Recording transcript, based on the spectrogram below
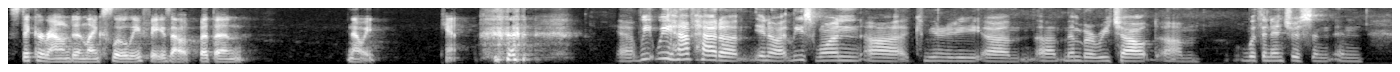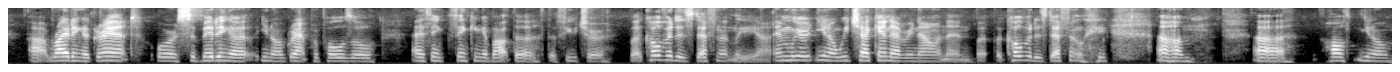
stick around and like slowly phase out, but then now we can't. yeah, we, we have had a, you know, at least one uh, community um, uh, member reach out um, with an interest in, in uh, writing a grant or submitting a, you know, a grant proposal I think thinking about the the future. But COVID is definitely, uh, and we're you know we check in every now and then. But but COVID is definitely, um, uh, halt you know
